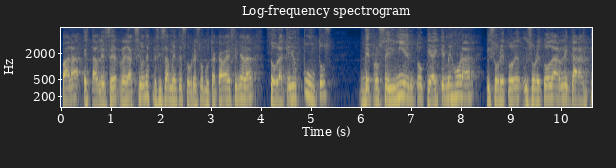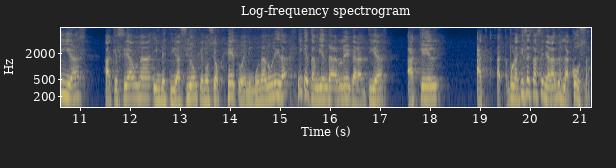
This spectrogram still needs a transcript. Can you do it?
para establecer redacciones precisamente sobre eso que usted acaba de señalar, sobre aquellos puntos de procedimiento que hay que mejorar y sobre todo, y sobre todo darle garantías a que sea una investigación que no sea objeto de ninguna nulidad y que también darle garantías a aquel... porque aquí se está señalando es la cosa.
